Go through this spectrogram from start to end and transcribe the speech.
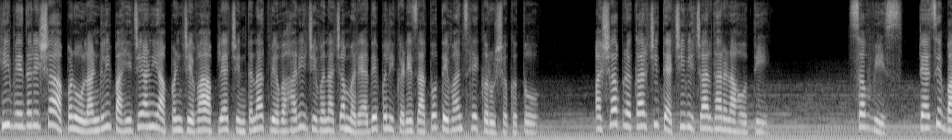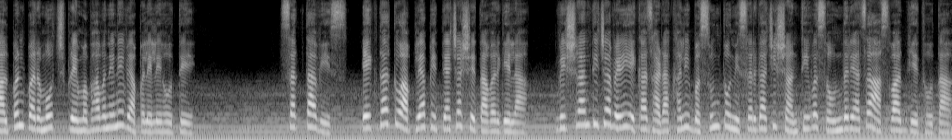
ही वेदरेषा आपण ओलांडली पाहिजे आणि आपण जेव्हा आपल्या चिंतनात व्यवहारी जीवनाच्या मर्यादेपलीकडे जातो तेव्हाच हे करू शकतो. अशा प्रकारची त्याची विचारधारणा होती. सव्वीस. त्याचे बालपण परमोच्च प्रेमभावनेने व्यापलेले होते. सत्तावीस. एकदा तो आपल्या पित्याच्या शेतावर गेला. विश्रांतीच्या वेळी एका झाडाखाली बसून तो निसर्गाची शांती व सौंदर्याचा आस्वाद घेत होता.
